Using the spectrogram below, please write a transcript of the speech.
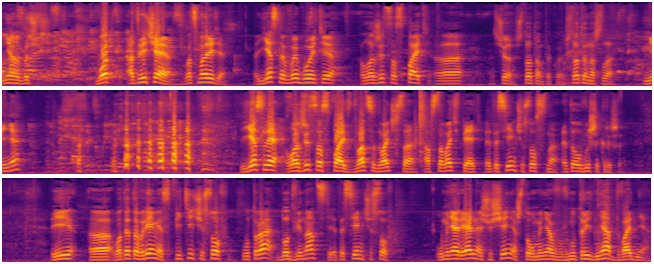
Не, ну поч- Вот отвечаю. Вот смотрите. Если вы будете ложиться спать... э, что, что там такое? Что ты нашла? Меня? Если ложиться спать в 22 часа, а вставать в 5, это 7 часов сна. Этого выше крыши. И э, вот это время с 5 часов утра до 12, это 7 часов. У меня реальное ощущение, что у меня внутри дня 2 дня.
